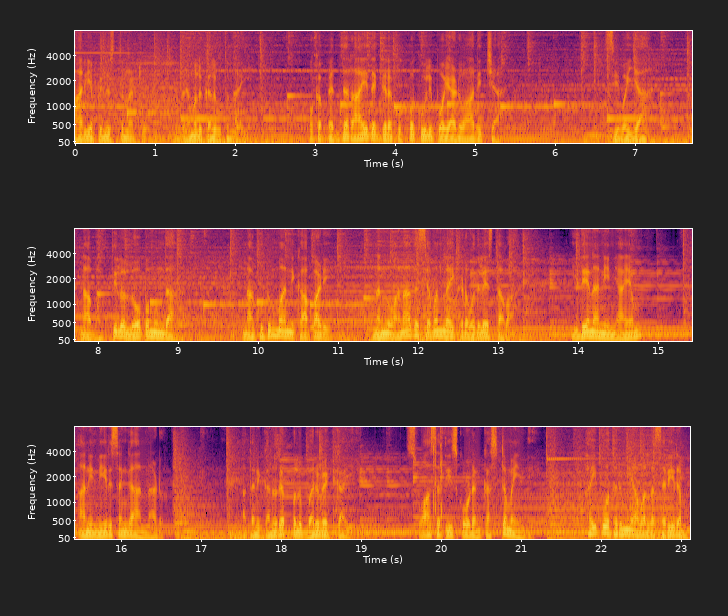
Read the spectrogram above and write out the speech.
భార్య పిలుస్తున్నట్లు భ్రమలు కలుగుతున్నాయి. ఒక పెద్ద రాయి దగ్గర కుప్పకూలిపోయాడు ఆదిత్య. శివయ్య నా భక్తిలో లోపముందా? నా కుటుంబాన్ని కాపాడి నన్ను అనాథ శవంలా ఇక్కడ వదిలేస్తావా? ఇదేనా నీ న్యాయం? అని నీరసంగా అన్నాడు. అతని కనురెప్పలు బరువెక్కాయి. శ్వాస తీసుకోవడం కష్టమైంది. హైపోథర్మియా వల్ల శరీరం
